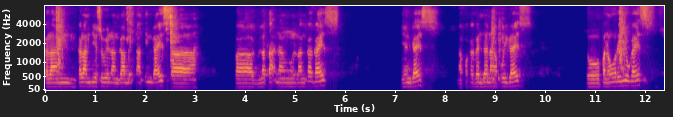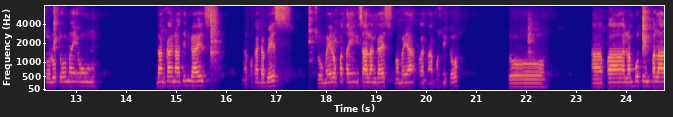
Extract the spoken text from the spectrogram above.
kalan kalandiyo suwil ang gamit natin guys sa paglata ng langka guys. Yan guys. Napakaganda ng apoy guys. So, panoorin nyo guys. So, luto na yung langka natin guys. Napaka the best. So, mayroon pa tayong isa lang guys. Mamaya, pagkatapos nito. So, ah palambutin pala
